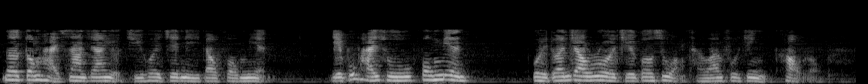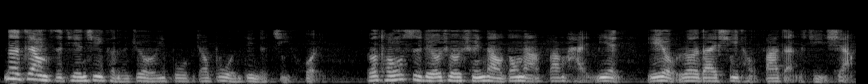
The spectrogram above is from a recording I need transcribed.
那东海上将有机会建立一道锋面，也不排除锋面尾端较弱的结构是往台湾附近靠拢，那这样子天气可能就有一波比较不稳定的机会。而同时，琉球群岛东南方海面也有热带系统发展的迹象，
